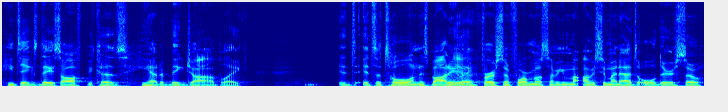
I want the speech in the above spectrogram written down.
he takes days off because he had a big job. Like it's it's a toll on his body. Yeah. Like first and foremost, I mean, my- obviously my dad's older, so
